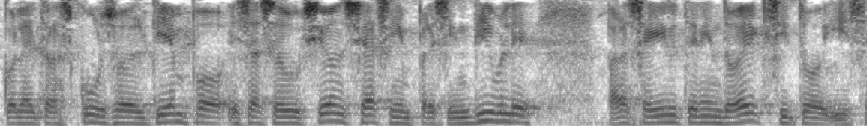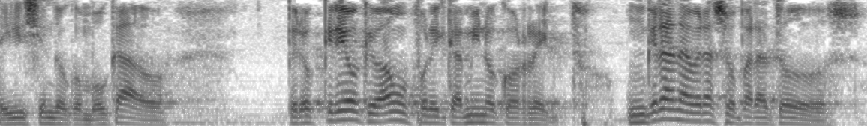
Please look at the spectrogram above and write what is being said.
con el transcurso del tiempo esa seducción se hace imprescindible para seguir teniendo éxito y seguir siendo convocado, pero creo que vamos por el camino correcto. Un gran abrazo para todos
